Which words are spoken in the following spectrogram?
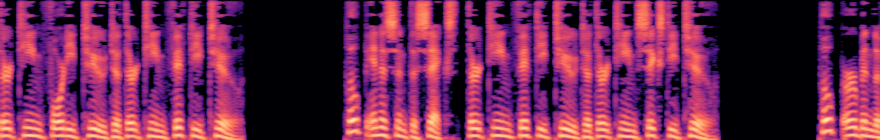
1342–1352 Pope Innocent VI, 1352–1362 Pope Urban V,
